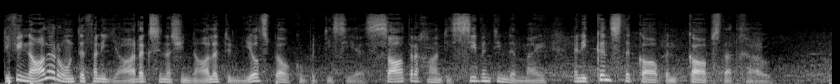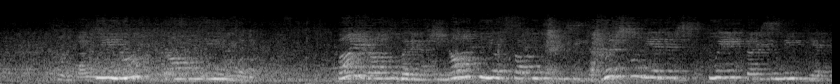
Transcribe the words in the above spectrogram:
Die finale ronde van die jaarlikse nasionale toneelspelkompetisie is Saterdag aan die 17de Mei in die Kunste Kaap in Kaapstad gehou. Baie welkom by die nasionale toneelspelkompetisie hoërskoolleerders 2014.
